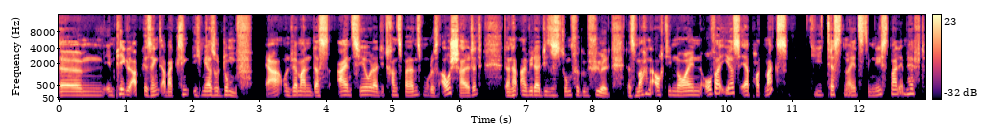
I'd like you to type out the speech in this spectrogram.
ähm, im Pegel abgesenkt, aber klingt nicht mehr so dumpf. Ja, und wenn man das ANC oder die Transparenzmodus ausschaltet, dann hat man wieder dieses dumpfe Gefühl. Das machen auch die neuen Over-Ears AirPod Max die testen wir jetzt demnächst mal im Heft.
